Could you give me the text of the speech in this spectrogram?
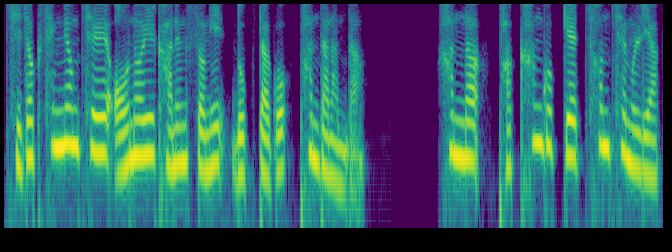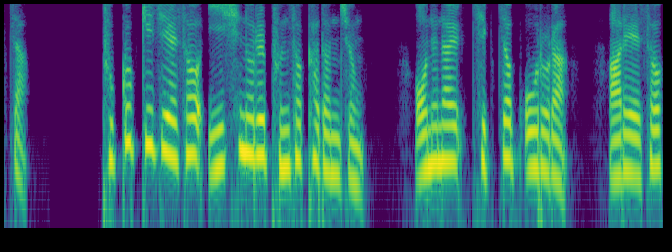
지적 생명체의 언어일 가능성이 높다고 판단한다. 한나 박한국계 천체물리학자. 북극 기지에서 이 신호를 분석하던 중 어느 날 직접 오로라 아래에서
